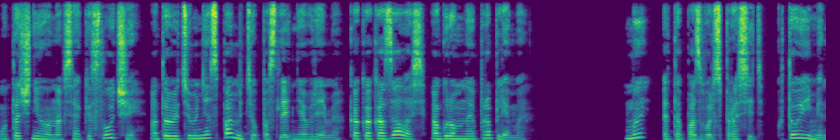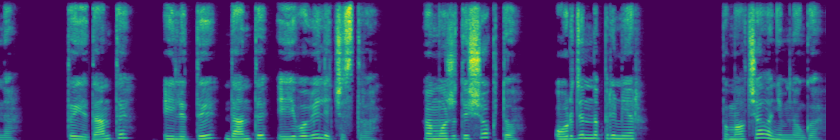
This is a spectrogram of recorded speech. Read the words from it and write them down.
Уточнила на всякий случай, а то ведь у меня с памятью последнее время, как оказалось, огромные проблемы. «Мы?» — это, позволь спросить, кто именно? Ты и Данте? Или ты, Данте и его величество? А может, еще кто? Орден, например?» Помолчала немного,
